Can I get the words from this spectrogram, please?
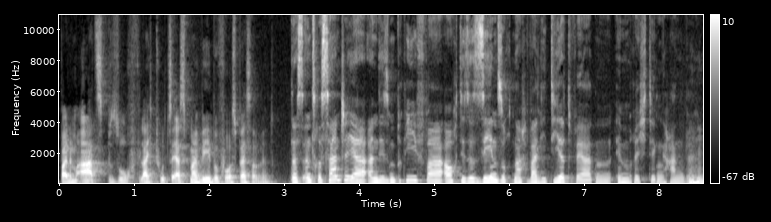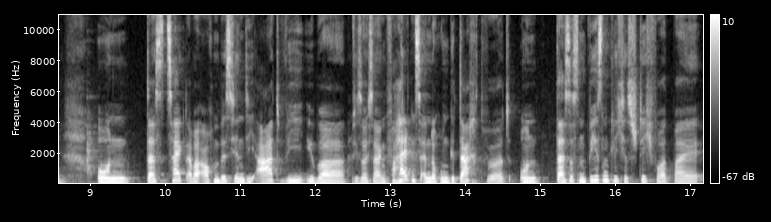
bei einem Arztbesuch, vielleicht tut es erstmal weh, bevor es besser wird. Das Interessante ja an diesem Brief war auch diese Sehnsucht nach validiert werden im richtigen Handeln. Mhm. Und das zeigt aber auch ein bisschen die Art, wie über, wie soll ich sagen, Verhaltensänderung gedacht wird. Und das ist ein wesentliches Stichwort bei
